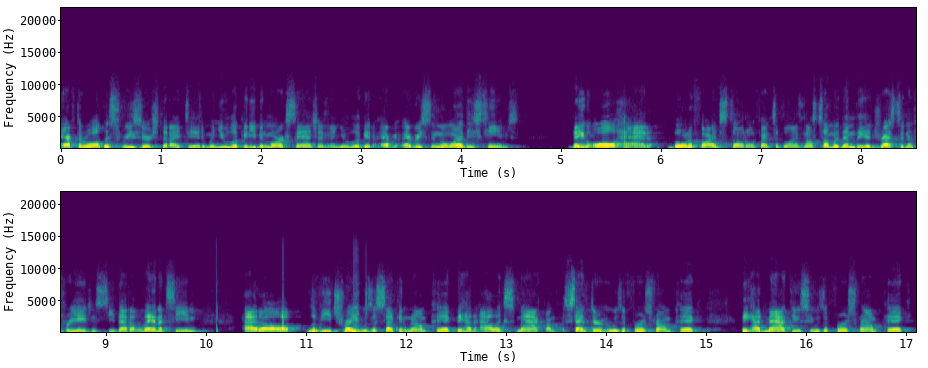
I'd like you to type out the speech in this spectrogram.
after all this research that I did, when you look at even Mark Sanchez and you look at every, every single one of these teams, they all had bona fide stud offensive lines. Now, some of them they addressed it in free agency. That Atlanta team had uh, Levitre, who was a second round pick. They had Alex Mack on center, who was a first round pick. They had Matthews, who was a first round pick.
